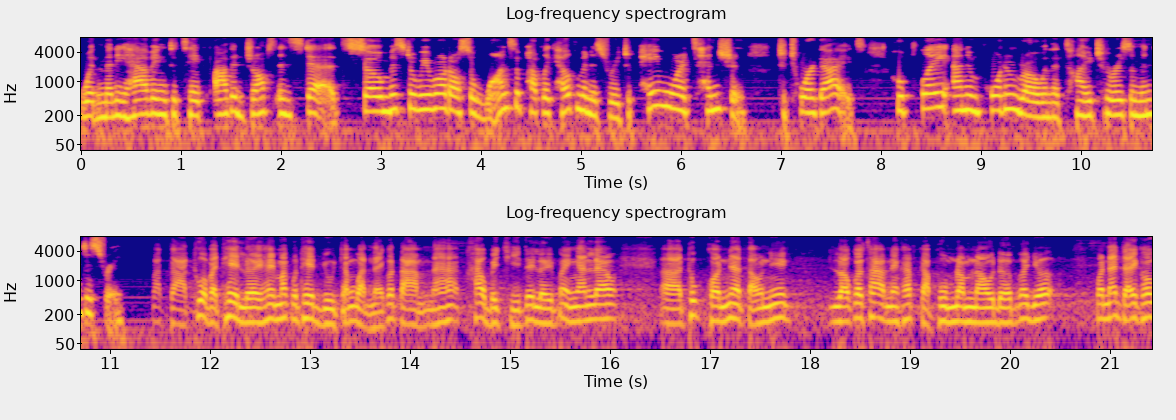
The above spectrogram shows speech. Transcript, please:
with many having to take other jobs instead. So Mr. Wirod also wants the Public Health Ministry to pay more attention to tour guides who play an important role in the Thai tourism industry. ประกาศทั่วประเทศเลยให้มักประเทศอยู่จังหวัดไหนก็ตามนะฮะเข้าไปฉีดได้เลยไม่งั้นแล้วทุกคนเนี่ยตอนนี้เราก็ทราบนะครับกับภูมิลำเนาเดิมก็เยอะเพราะนั้นจะให้เขา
